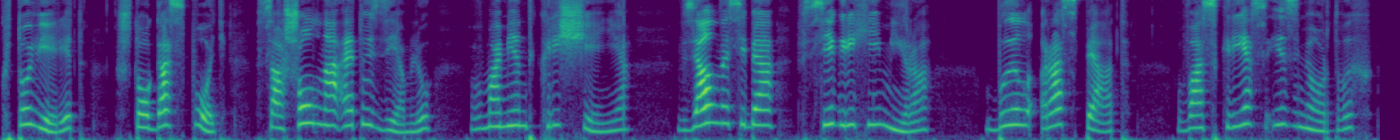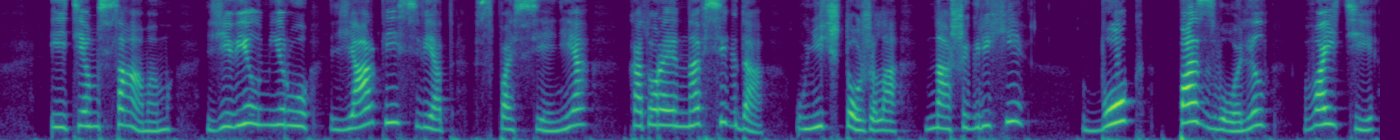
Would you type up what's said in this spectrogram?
кто верит, что Господь сошел на эту землю в момент крещения, взял на себя все грехи мира, был распят, воскрес из мертвых и тем самым явил миру яркий свет спасения, которое навсегда уничтожило наши грехи, Бог позволил войти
